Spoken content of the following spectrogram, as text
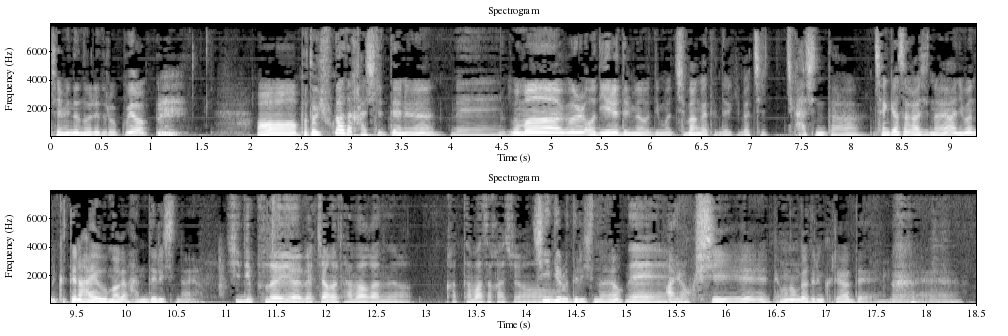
재밌는 노래 들었고요. 어, 보통 휴가 가실 때는 네. 음악을 어디 예를 들면 어디 뭐 지방 같은 데 이렇게 며칠 가신다. 챙겨서 가시나요? 아니면 그때는 아예 음악을 안 들으시나요? CD 플레이어 몇 장을 담아가는 담아서 가죠. CD로 들으시나요? 네. 아 역시 평론가들은 그래야 돼. 네.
